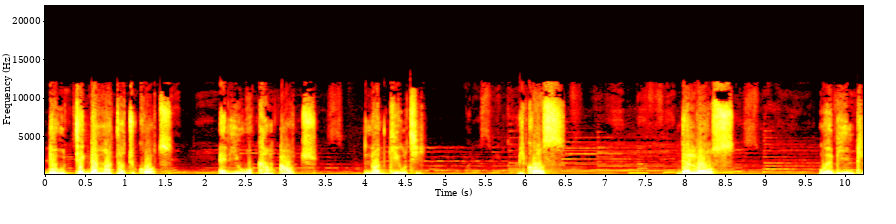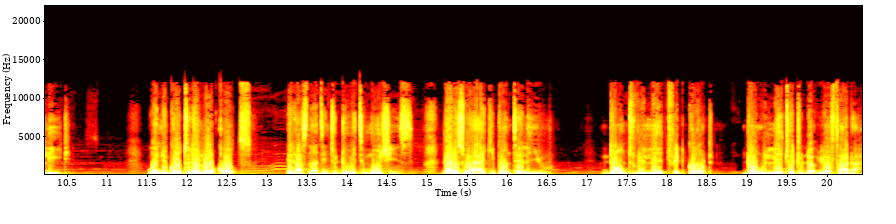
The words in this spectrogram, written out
They will take the matter to court and he will come out not guilty because the laws were being played. When you go to the law court, it has nothing to do with emotions. That is why I keep on telling you don't relate with God, don't relate with the, your father,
